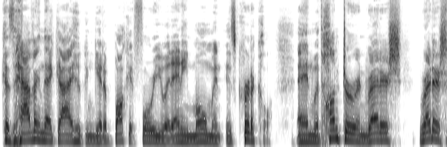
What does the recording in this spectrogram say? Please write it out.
because having that guy who can get a bucket for you at any moment is critical. And with Hunter and Reddish, Reddish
